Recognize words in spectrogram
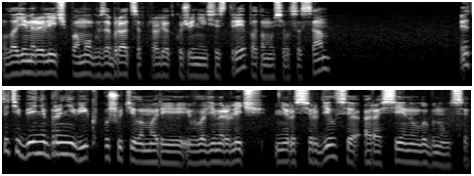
Владимир Ильич помог взобраться в пролетку жене и сестре, потом уселся сам. «Это тебе не броневик», – пошутила Мария, и Владимир Ильич не рассердился, а рассеянно улыбнулся.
